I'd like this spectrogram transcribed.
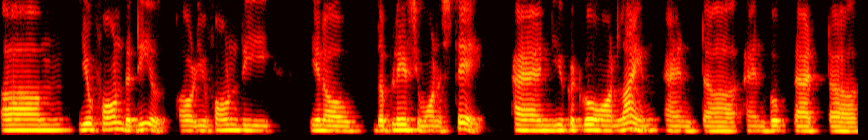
um, you found the deal or you found the you know the place you want to stay, and you could go online and uh, and book that uh,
